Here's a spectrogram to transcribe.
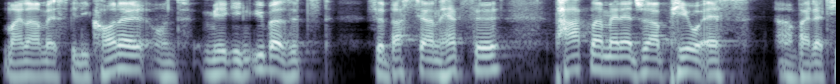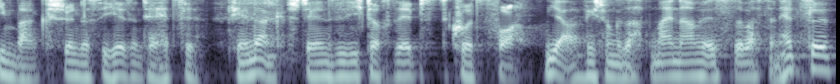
Mein Name ist Willi Cornell und mir gegenüber sitzt Sebastian Hetzel, Partnermanager POS bei der Teambank. Schön, dass Sie hier sind, Herr Hetzel. Vielen Dank. Stellen Sie sich doch selbst kurz vor. Ja, wie schon gesagt, mein Name ist Sebastian Hetzel.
